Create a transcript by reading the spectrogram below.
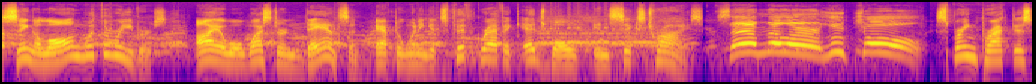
Sing along with the Reivers. Iowa Western dancing after winning its fifth Graphic Edge Bowl in six tries. Sam Miller, Luke Chol. Spring practice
